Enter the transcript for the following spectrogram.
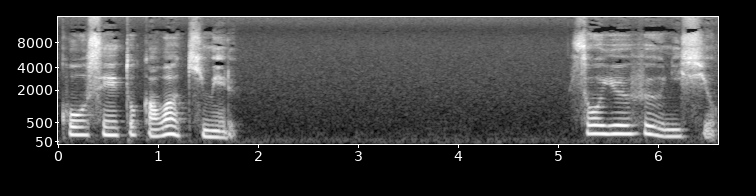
構成とかは決める。そういうふうにしよう。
